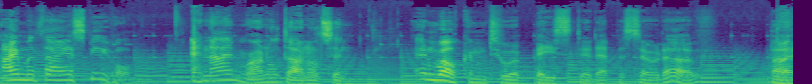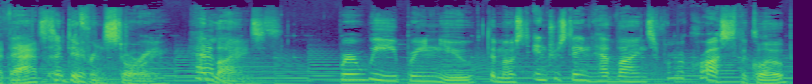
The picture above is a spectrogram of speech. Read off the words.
I'm Matthias Spiegel, And I'm Ronald Donaldson. and welcome to a basted episode of But, that's, a different story. Headlines, where we bring you the most interesting headlines from across the globe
